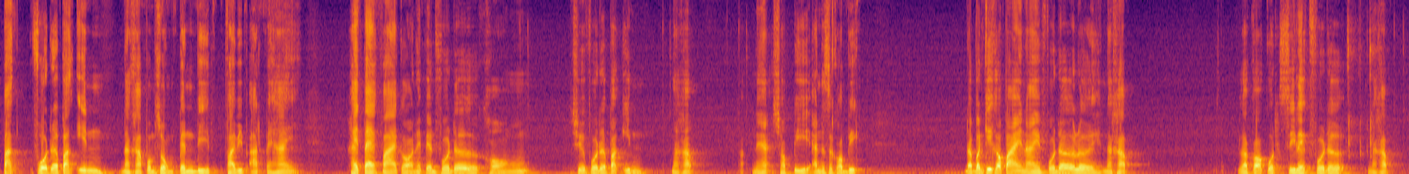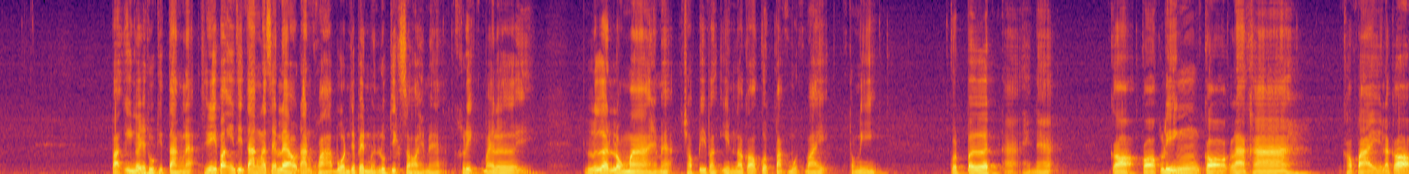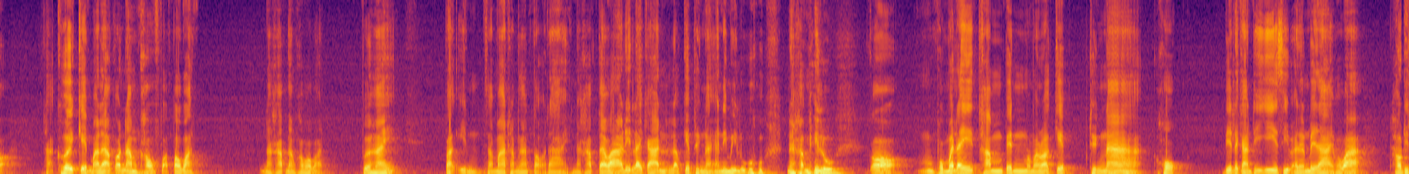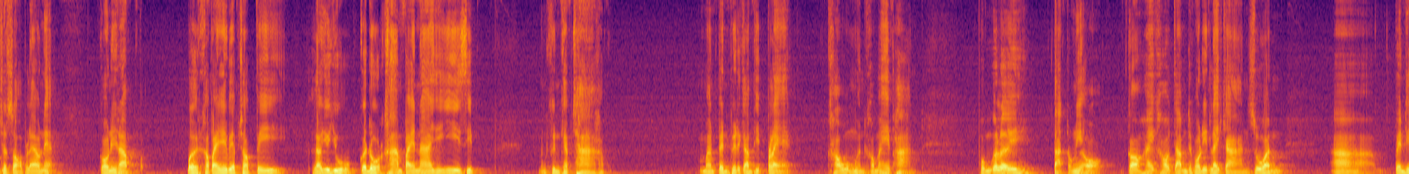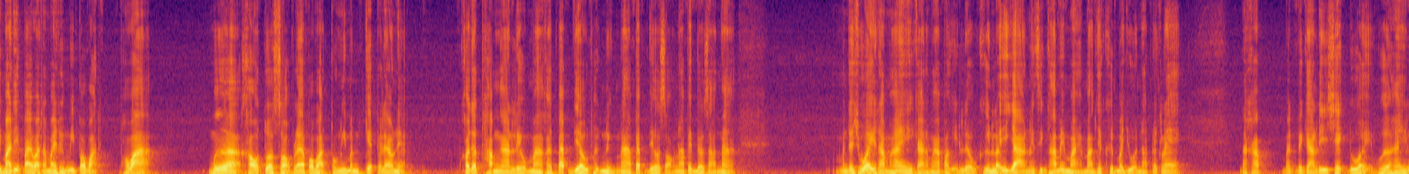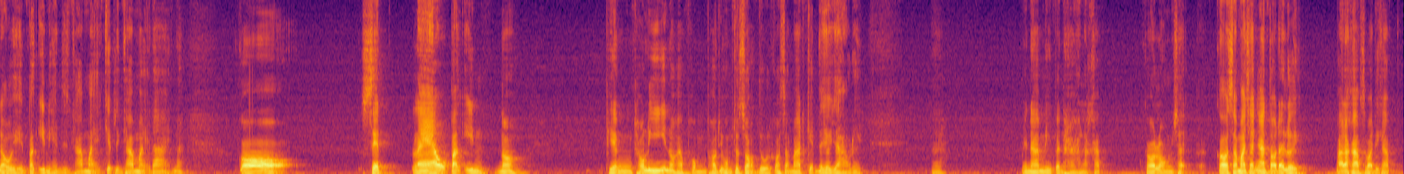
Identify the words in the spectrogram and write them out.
ปลั๊กโฟลเดอร์ปลั๊กอินนะครับ ผมส่งเป็นบีบไฟล์บีบอัดไปให้ ให้แตกไฟล์ก่อนให้เป็นโฟลเดอร์ของชื่อโฟลเดอร์ปลั๊กอินนะครับเนี่ย shopee underscore big ดับเบิลคลิกเข้าไปในโฟลเดอร์เลยนะครับ แล้วก็กด select folder นะครับ ปลั๊กอินก็จะถูกติดตั้งแล้ว ทีนี้ปลั๊กอินติดตั้งแล้วเสร็จแล้วด้านขวาบนจะเป็นเหมือนรูปจิ๊กซอว์เห็นไหมฮะคลิกมาเลย เลื่อนลงมาเห็นไหมฮะช้อปปี้ปลั๊กอินแล้วก็กดปักหมุดไว้ตรงนี้ กดเปิดอ่าเห็นนะฮะก็กรอกลิงก์กรอกราคาเข้าไปแล้วก็ถ้าเคยเก็บมาแล้วก็นำเข้าประวัตินะครับนำเข้าประวัติเพื่อให้ปลั๊กอินสามารถทำงานต่อได้นะครับ แต่ว่าลิสรายการเราเก็บถึงไหนอันนี้ไม่รู้นะครับไม่รู้ก็ ผมไม่ได้ทำเป็นประมาณว่าเก็บถึงหน้า6ลิสต์รายการที่ 20 อันนั้นไม่ได้ เพราะว่าเท่าที่ทดสอบแล้วเนี่ยกรณีถ้าเปิดเข้าไปในเว็บช้อปปีแล้วอยู่ๆกระโดดข้ามไปหน้าที่ 20 มันขึ้นแคปชาครับ มันเป็นพฤติกรรมที่แปลกเขาเหมือนเขาไม่ให้ผ่าน ผมก็เลยตัดตรงนี้ออก ก็ให้เขาจำเฉพาะลิสต์รายการ ส่วนเป็นที่มาที่ไปว่าทำไมถึงมีประวัติ เพราะว่า เมื่อเขาตรวจสอบแล้วประวัติพวกนี้มันเก็บไปแล้วเนี่ยเขาจะทำงานเร็วมากแป๊บเดียวหนึ่งหน้าแป๊บเดียวสองหน้าแป๊บเดียวสามหน้า มันจะช่วยทำให้การทำงานปลั๊กอินเร็วขึ้น แล้วอีกอย่างหนึ่งสินค้าใหม่ๆมักจะขึ้นมาอยู่อันดับแรกๆนะครับ มันเป็นการรีเช็คด้วย เพื่อให้เราเห็นปลั๊กอินเห็นสินค้าใหม่เก็บสินค้าใหม่ได้นะก็เสร็จแล้วปลั๊กอินเนาะเพียงเท่านี้นะครับผมเท่าที่ผมทดสอบดูก็สามารถเก็บได้ยาวๆเลย ไม่น่ามีปัญหาแล้วครับ ก็ลองใช้ก็สามารถใช้งานต่อได้เลยไปแล้วครับ สวัสดีครับ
